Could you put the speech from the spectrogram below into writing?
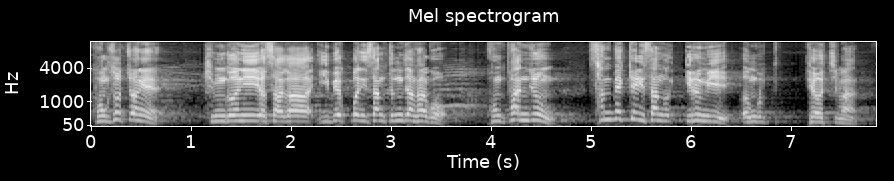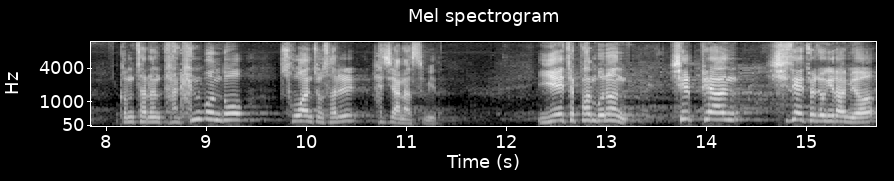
공소장에 김건희 여사가 200번 이상 등장하고 공판 중 300회 이상 이름이 언급되었지만 검찰은 단 한 번도 소환 조사를 하지 않았습니다. 이에 재판부는 실패한 시세 조정이라며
